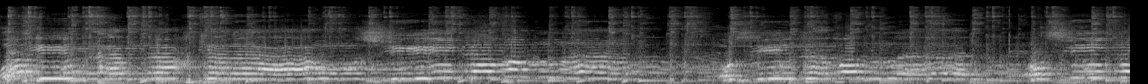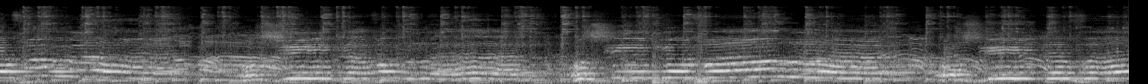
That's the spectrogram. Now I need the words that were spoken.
وإن أمدحك لا أشيك فضلا أشيك فضلا أشيك فضلا أشيك فضلا أشيك فضلا أشيك فضلا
